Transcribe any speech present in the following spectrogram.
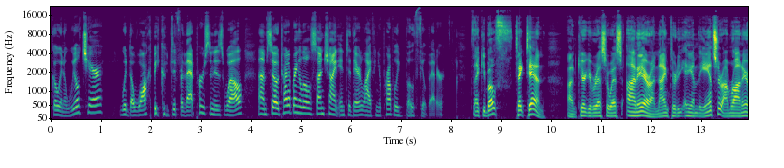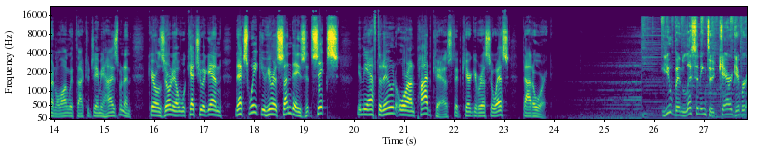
go in a wheelchair? Would the walk be good to, for that person as well? Um, so try to bring a little sunshine into their life, and you'll probably both feel better. Thank you both. Take 10 on Caregiver SOS on air on 9:30 a.m. The Answer. I'm Ron Aaron along with Dr. Jamie Huysman and Carol Zernial. We'll catch you again next week. You hear us Sundays at 6 in the afternoon or on podcast at caregiversos.org. You've been listening to Caregiver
